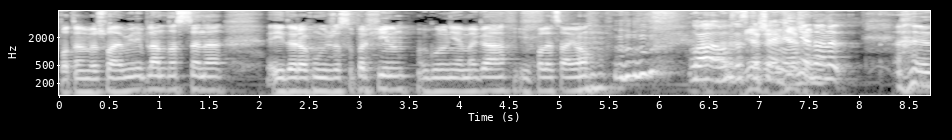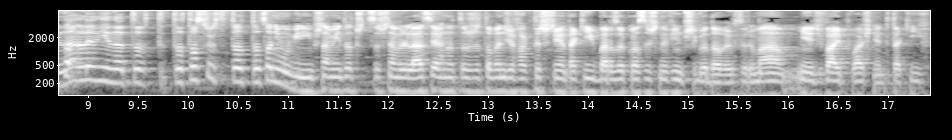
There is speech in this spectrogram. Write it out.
potem weszła Emily Blunt na scenę i The Rock mówił, że super film, ogólnie mega i polecają. Wow, zaskoczenie. Nie, no ale no ale nie, no to, to, to, to, to, co oni mówili, przynajmniej to coś tam w relacjach, no to, że to będzie faktycznie taki bardzo klasyczny film przygodowy, który ma mieć vibe właśnie takich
